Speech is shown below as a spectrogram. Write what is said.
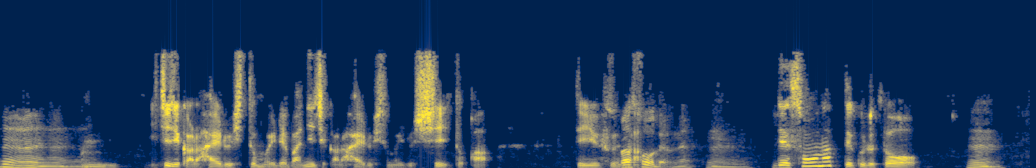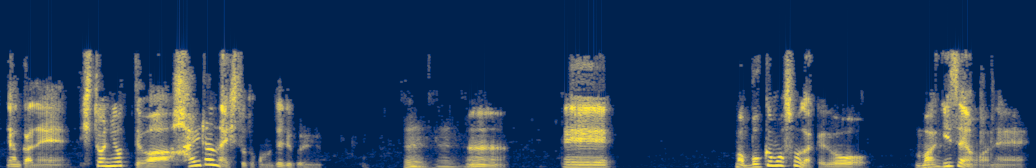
うんうんうんううん。ん。1時から入る人もいれば、2時から入る人もいるし、とか、っていうふそうな。そうだよね。うん。で、そうなってくると、うん。なんかね、人によっては入らない人とかも出てくるのよ。うんうんう。ん。で、まあ僕もそうだけど、まあうん以前はね、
